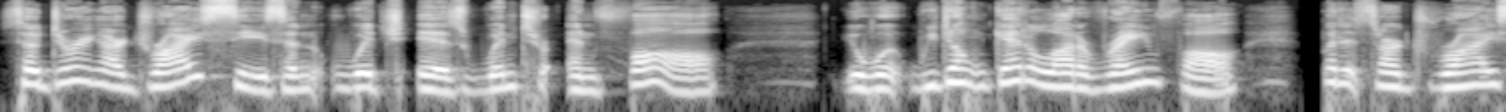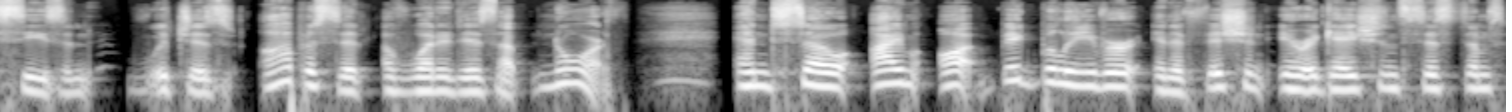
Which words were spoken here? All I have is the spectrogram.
So during our dry season, which is winter and fall, we don't get a lot of rainfall, but it's our dry season, which is opposite of what it is up north. And so I'm a big believer in efficient irrigation systems,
